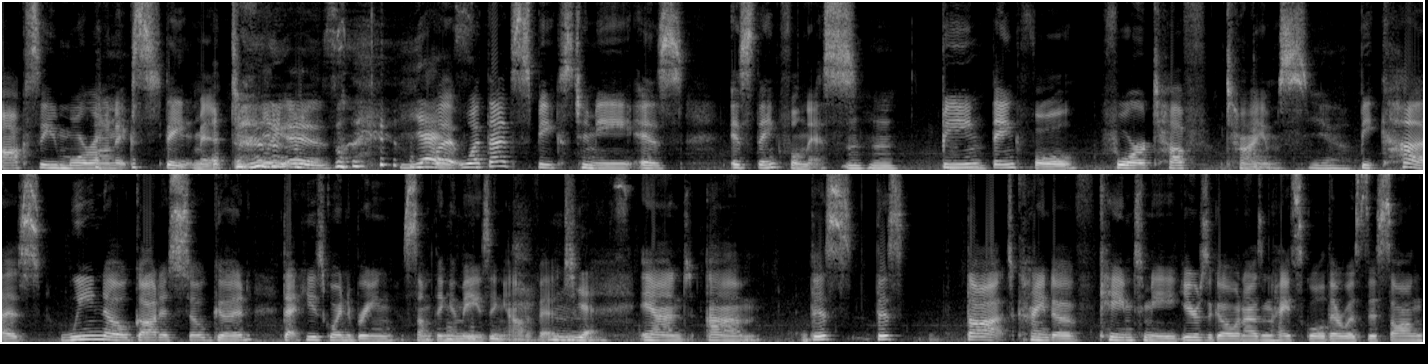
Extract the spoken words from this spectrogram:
oxymoronic statement. It really is. Yes. But what that speaks to me is is thankfulness. Being thankful for tough times yeah. because we know God is so good that He's going to bring something amazing out of it. Yes. And um, this this thought kind of came to me years ago when I was in high school. There was this song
